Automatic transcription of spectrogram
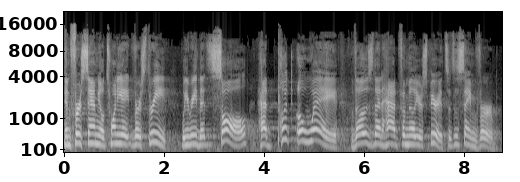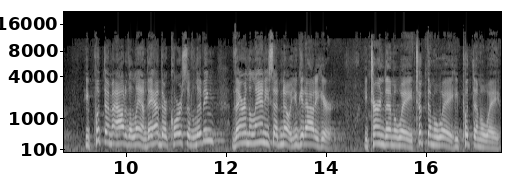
In 1 Samuel 28, verse 3, we read that Saul had put away those that had familiar spirits. It's the same verb. He put them out of the land. They had their course of living there in the land. He said, No, you get out of here. He turned them away, took them away, he put them away.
